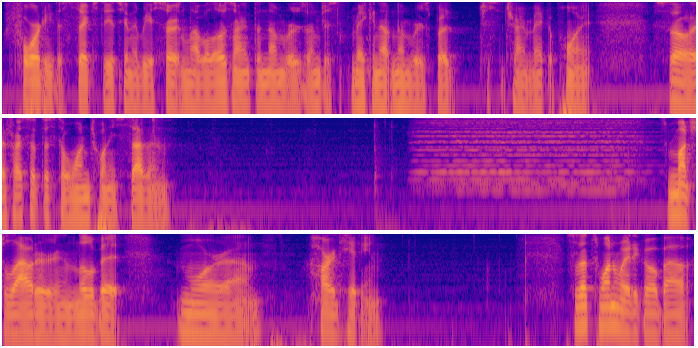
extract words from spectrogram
40 to 60, it's going to be a certain level. Those aren't the numbers. I'm just making up numbers, but just to try and make a point. So if I set this to 127, It's much louder and a little bit more um, hard hitting. So that's one way to go about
